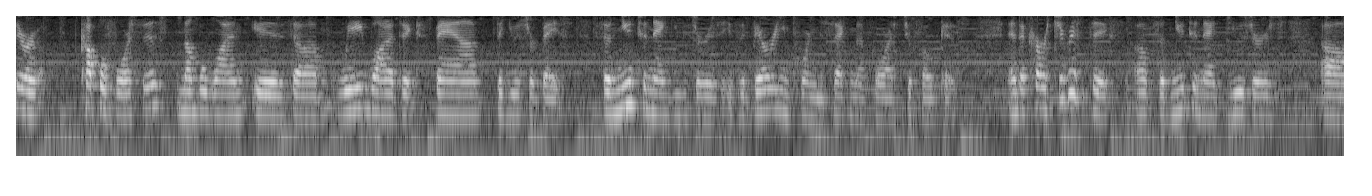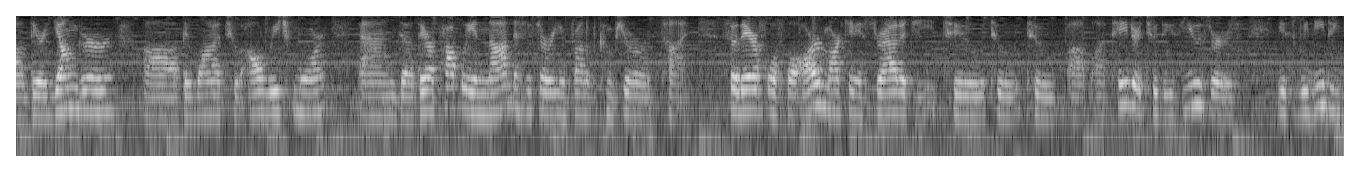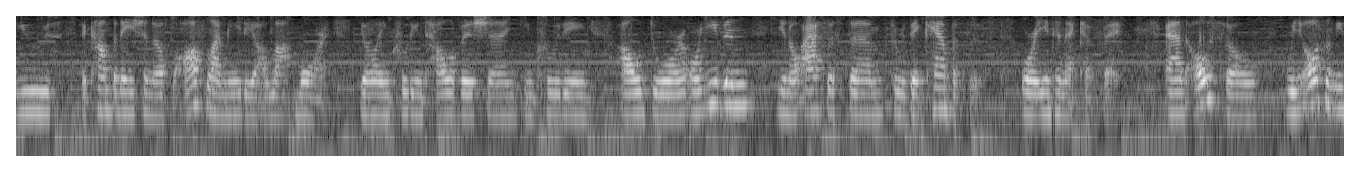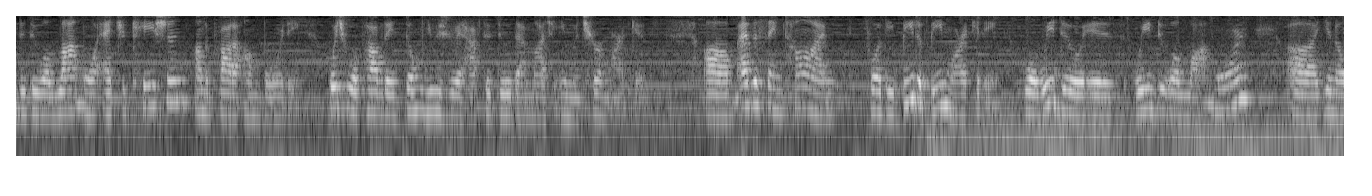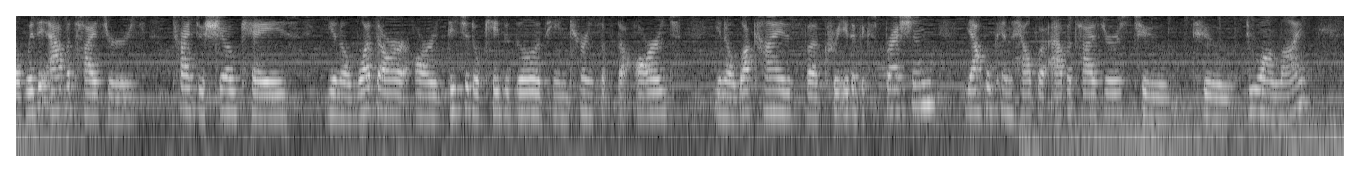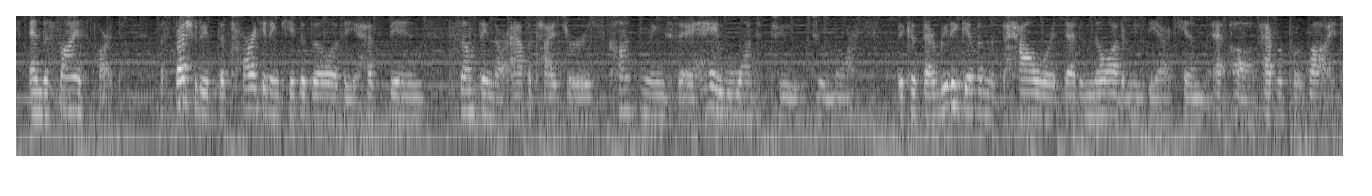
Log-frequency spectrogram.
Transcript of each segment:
there are a couple forces. Number one is um, we wanted to expand the user base. So new to net users is a very important segment for us to focus. And the characteristics of the new to net users uh, they're younger, uh, they wanted to outreach more, and uh, they're probably not necessarily in front of computer time. So therefore, for our marketing strategy to, to, to uh, uh, tailor to these users is we need to use a combination of offline media a lot more, you know, including television, including outdoor, or even, you know, access them through their campuses or internet cafe. And also, we also need to do a lot more education on the product onboarding, which we probably don't usually have to do that much in mature markets. Um, at the same time, for the B2B marketing, what we do is we do a lot more, uh, you know, with the advertisers, try to showcase, you know, what are our digital capability in terms of the art, you know, what kind of uh, creative expression Yahoo can help our advertisers to, to do online, and the science part especially the targeting capability has been something that our advertisers constantly say, hey, we want to do more because they're really given the power that no other media can uh, ever provide.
